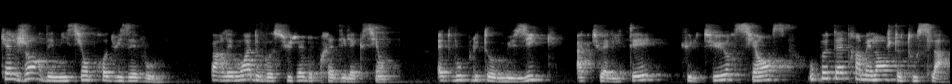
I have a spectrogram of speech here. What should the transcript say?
quel genre d'émission produisez-vous? Parlez-moi de vos sujets de prédilection. Êtes-vous plutôt musique, actualité, culture, science ou peut-être un mélange de tout cela?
